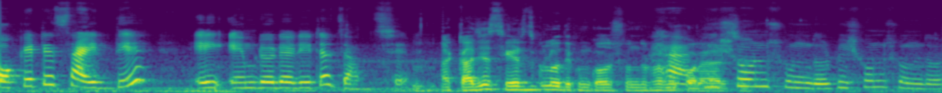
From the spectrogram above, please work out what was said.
পকেটের সাইড দিয়ে এই এমব্রয়ডারিটা যাচ্ছে। আর কাজের সেটসগুলো দেখুন কত সুন্দরভাবে হ্যাঁ করা আছে। ভীষণ সুন্দর ভীষণ সুন্দর।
